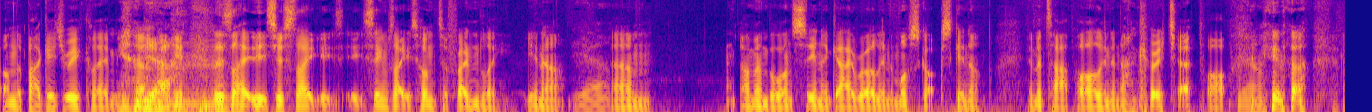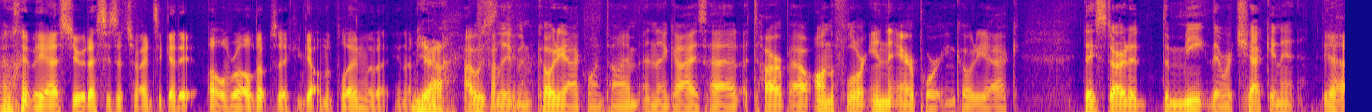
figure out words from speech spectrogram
on the baggage reclaim. You know? Yeah. there's like it's just like it's, it seems like it's hunter friendly. You know, Yeah. um, I remember once seeing a guy rolling a muskox skin up in a tarpaulin in Anchorage Airport. Yeah. You know, and like the air stewardesses are trying to get it all rolled up so they can get on the plane with it. You know. yeah, I was Fucking- leaving Kodiak one time, and the guys had a tarp out on the floor in the airport in Kodiak. They started the meat; they were checking it, Yeah.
